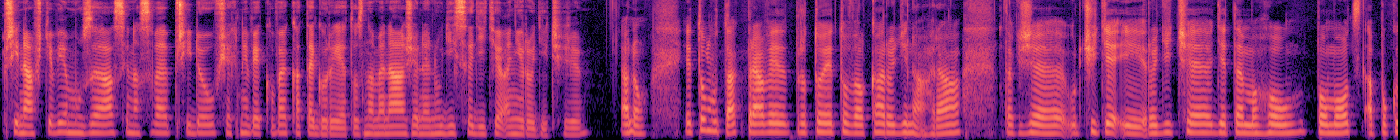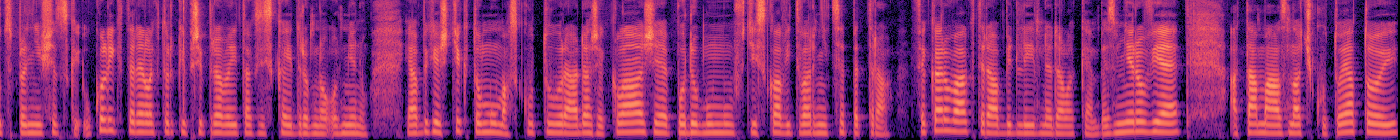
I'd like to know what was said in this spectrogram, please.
při návštěvě muzea si na své přijdou všechny věkové kategorie. To znamená, že nenudí se dítě ani rodič, že? Ano, je tomu tak, právě proto je to velká rodinná hra, takže určitě i rodiče dětem mohou pomoct a pokud splní všechny úkoly, které lektorky připravili, tak získají drobnou odměnu. Já bych ještě k tomu maskutu ráda řekla, že podobu mu vtiskla výtvarnice Petra Fekarová, která bydlí v nedalekém Bezměrově a ta má značku Toyatoj,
